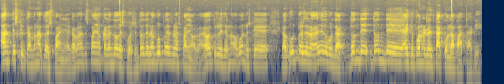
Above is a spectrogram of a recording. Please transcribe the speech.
antes que el campeonato de España. El campeonato de España calendó después. Entonces la culpa es de la española. Otros dicen, no, bueno, es que la culpa es de la gallega. Pues, ¿Dónde, ¿Dónde hay que poner el taco en la pata aquí?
